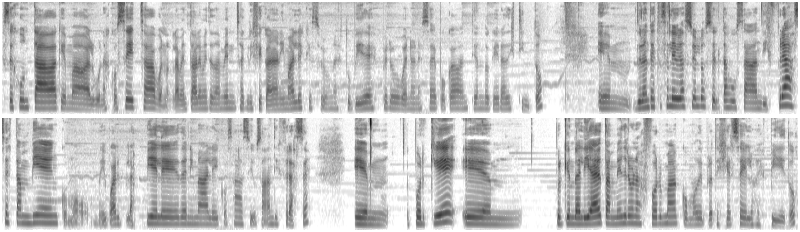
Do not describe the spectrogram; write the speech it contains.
se juntaba, quemaba algunas cosechas, bueno, lamentablemente también sacrifican animales, que eso era una estupidez, pero bueno, en esa época entiendo que era distinto. Em, durante esta celebración los celtas usaban disfraces también, como igual las pieles de animales y cosas así, usaban disfraces, em, porque em, porque en realidad también era una forma como de protegerse de los espíritus.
